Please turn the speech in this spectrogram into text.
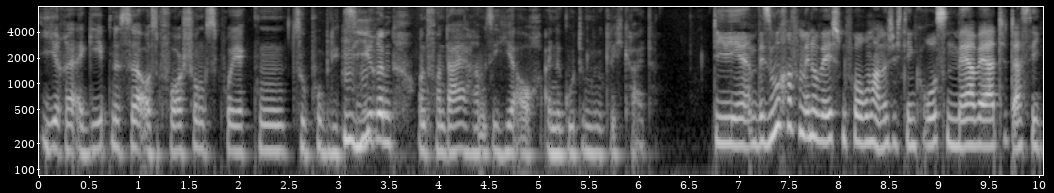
ihre Ergebnisse aus Forschungsprojekten zu publizieren. Mhm. Und von daher haben sie hier auch eine gute Möglichkeit. Die Besucher vom Innovation Forum haben natürlich den großen Mehrwert, dass sie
